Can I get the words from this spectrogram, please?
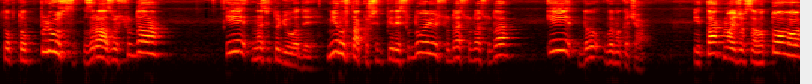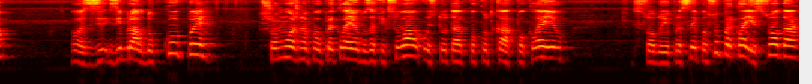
Тобто плюс зразу сюди і на світодіоди. Мінус також піде сюди, сюди, сюди, сюди і до вимикача. І так, майже все готово. Ось зібрав докупи. Що можна поприклеїв, зафіксував. Ось тут по кутках поклеїв. Содою присипав. Суперклей і сода.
